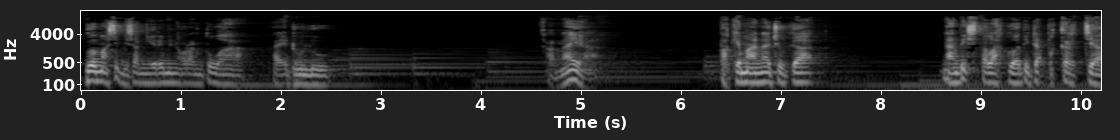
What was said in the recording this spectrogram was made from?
Gue masih bisa ngirimin orang tua kayak dulu. Karena ya bagaimana juga nanti setelah gue tidak bekerja.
